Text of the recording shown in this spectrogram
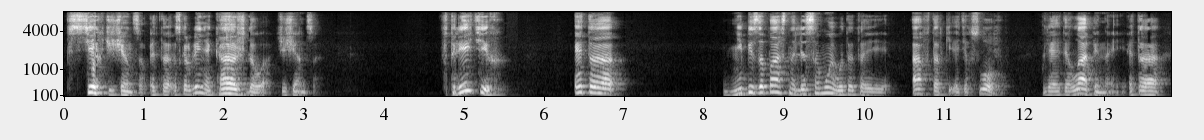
всех чеченцев, это оскорбление каждого чеченца. В-третьих, это небезопасно для самой вот этой авторки этих слов, для этой Лапиной. Это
